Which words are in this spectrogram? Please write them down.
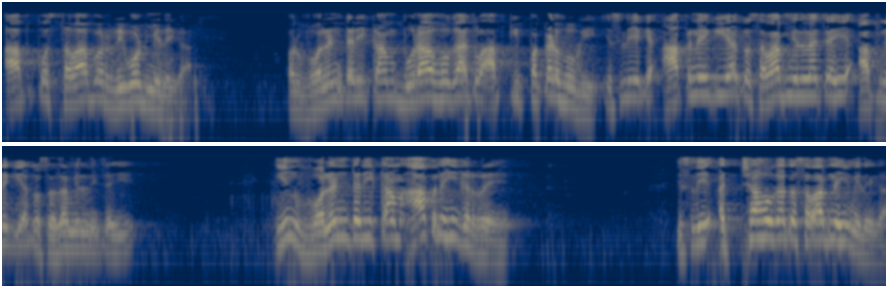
آپ کو ثواب اور ریوارڈ ملے گا۔ اور والنٹری کام برا ہوگا تو آپ کی پکڑ ہوگی۔ اس لیے کہ آپ نے کیا تو ثواب ملنا چاہیے، آپ نے کیا تو سزا ملنی چاہیے۔ ان والنٹری کام آپ نہیں کر رہے ہیں۔ اس لیے اچھا ہوگا تو ثواب نہیں ملے گا۔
